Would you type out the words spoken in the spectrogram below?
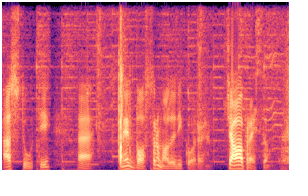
astuti eh, nel vostro modo di correre. Ciao, a presto!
